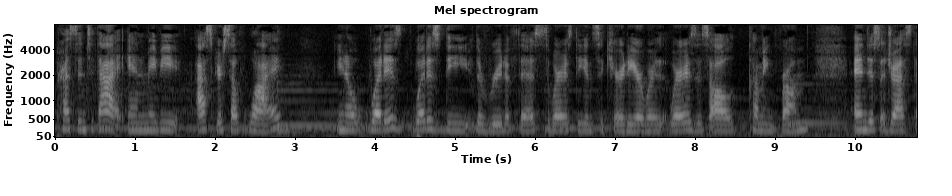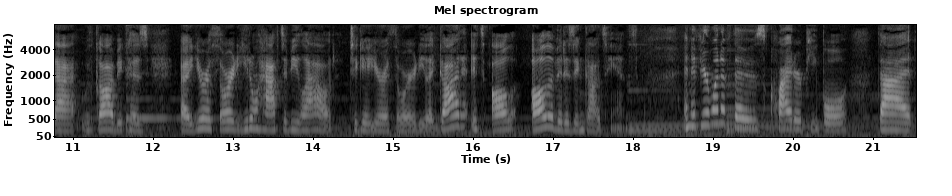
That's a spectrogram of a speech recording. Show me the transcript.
press into that and maybe ask yourself why you know what is what is the the root of this? Where is the insecurity or where where is this all coming from? And just address that with god because uh, your authority you don't have to be loud to get your authority. Like god it's all all of it is in god's hands. And if you're one of those quieter people that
